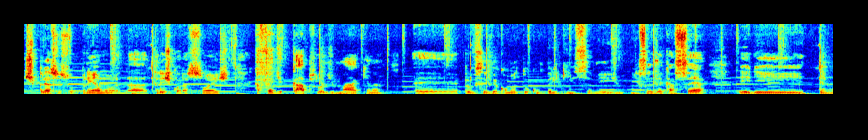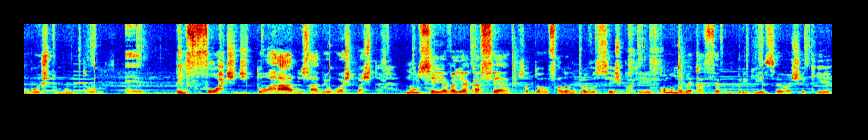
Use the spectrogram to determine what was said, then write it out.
Expresso Supremo da Três Corações, café de cápsula de máquina, é, para você ver como eu tô com preguiça mesmo de fazer café. Ele tem um gosto muito é, bem forte de torrado, sabe? Eu gosto bastante. Não sei avaliar café, só tô falando para vocês porque como o nome é café com preguiça, eu achei que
